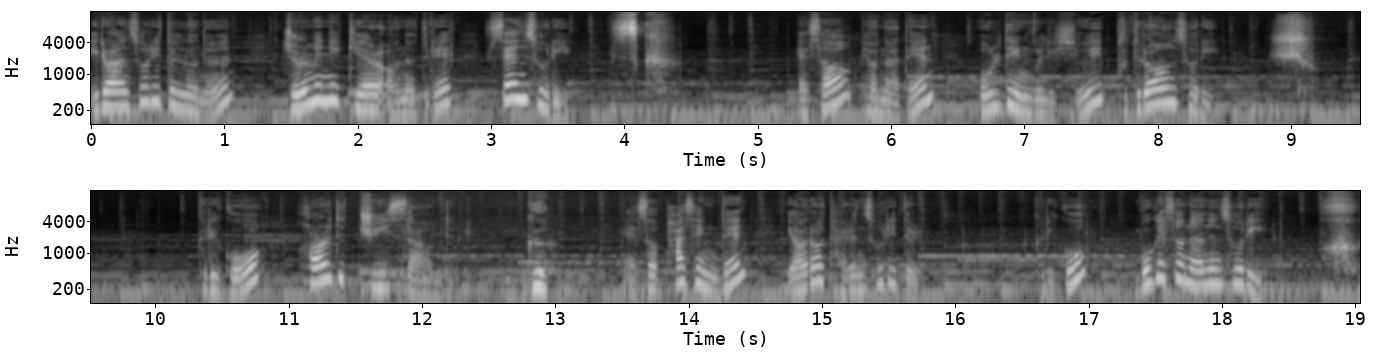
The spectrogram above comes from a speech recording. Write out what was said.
이러한 소리들로는 Germanic 계열 언어들의 센 소리 스크에서 변화된 Old English의 부드러운 소리 슈 그리고 hard G sound 그에서 파생된 여러 다른 소리들 그리고 목에서 나는 소리 흐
